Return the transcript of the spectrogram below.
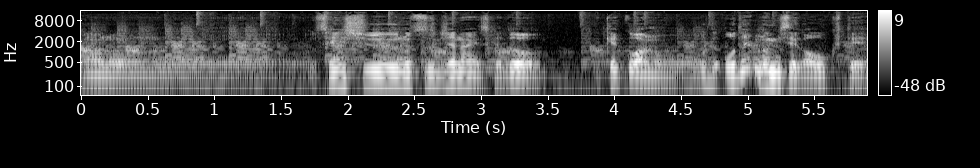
あの先週の続きじゃないんですけど結構あのおでんの店が多くて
